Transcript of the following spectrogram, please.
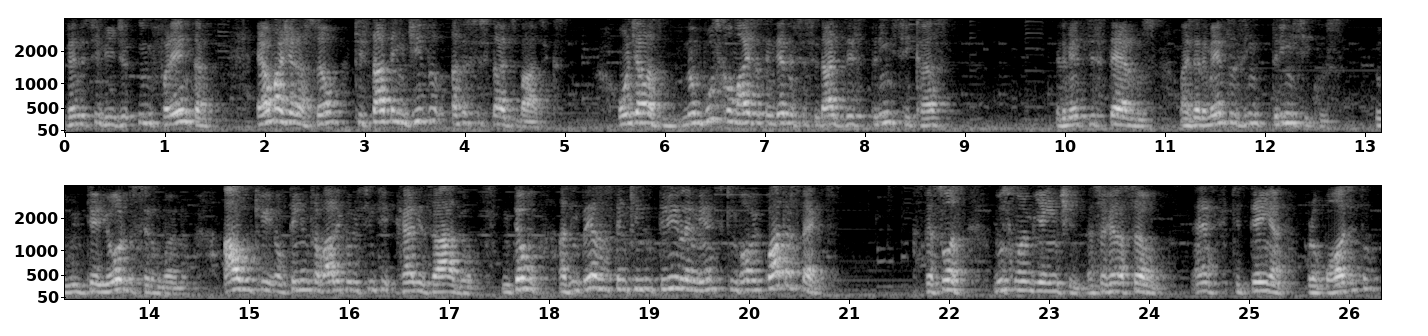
vendo esse vídeo, enfrenta, é uma geração que está atendendo às necessidades básicas, onde elas não buscam mais atender necessidades extrínsecas elementos externos, mas elementos intrínsecos do interior do ser humano. Algo que eu tenho um trabalho que eu me sinto realizado. Então, as empresas têm que nutrir elementos que envolvem quatro aspectos. As pessoas buscam um ambiente, nessa geração, né, que tenha propósito,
